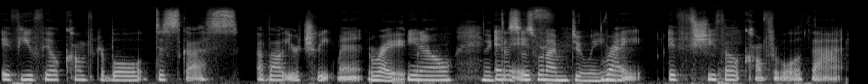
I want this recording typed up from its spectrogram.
If you feel comfortable, discuss about your treatment. Right. You know, like, and this if, is what I'm doing. Right. If she felt comfortable with that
